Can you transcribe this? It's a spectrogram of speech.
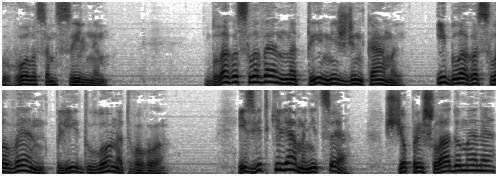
голосом сильним. Благословенна ти між жінками, і благословен плід лона Твого. І звідкиля мені це, що прийшла до мене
